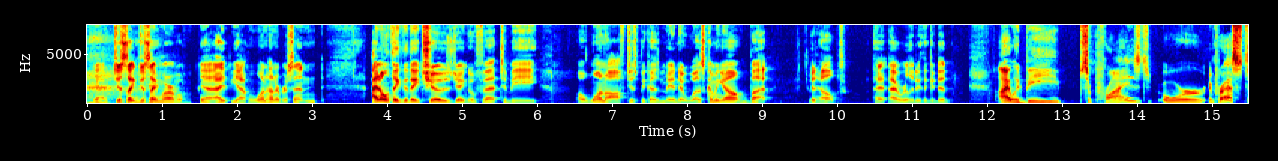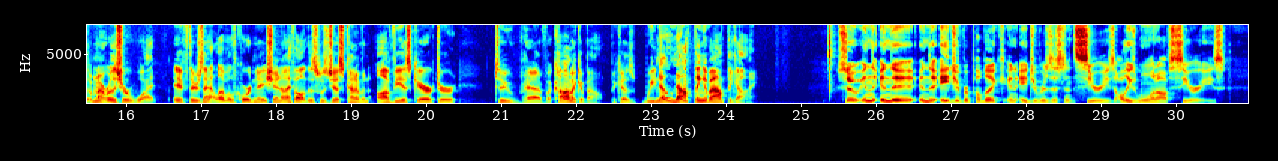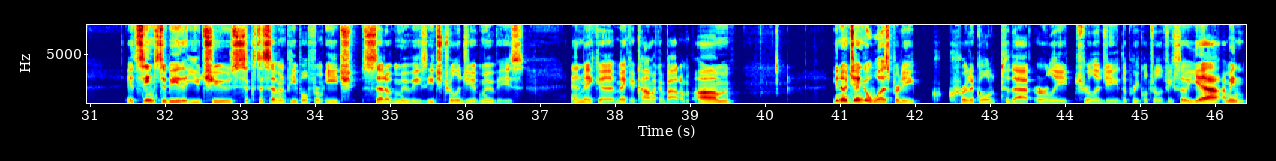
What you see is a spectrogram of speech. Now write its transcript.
Yeah, just like just like Marvel. Yeah, I yeah, one hundred percent. I don't think that they chose Jango Fett to be a one-off just because Mando was coming out, but it helped. I, I really do think it did. I would be surprised or impressed. I'm not really sure what if there's that level of coordination. I thought this was just kind of an obvious character to have a comic about because we know nothing about the guy. So in the, in the in the Age of Republic and Age of Resistance series, all these one-off series, it seems to be that you choose six to seven people from each set of movies, each trilogy of movies, and make a make a comic about them. Um, you know, Jango was pretty critical to that early trilogy, the prequel trilogy. So yeah, I mean,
